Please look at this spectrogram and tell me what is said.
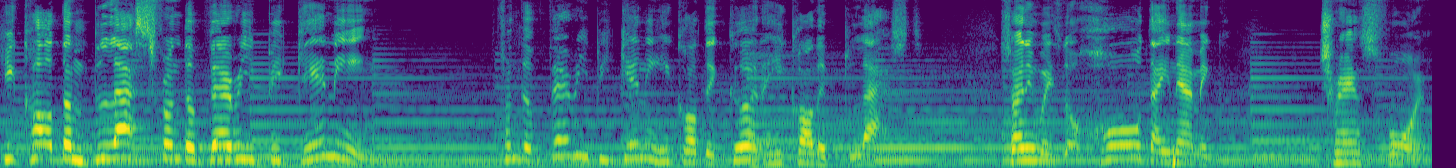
He called them blessed from the very beginning. From the very beginning, he called it good and he called it blessed. So, anyways, the whole dynamic transformed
